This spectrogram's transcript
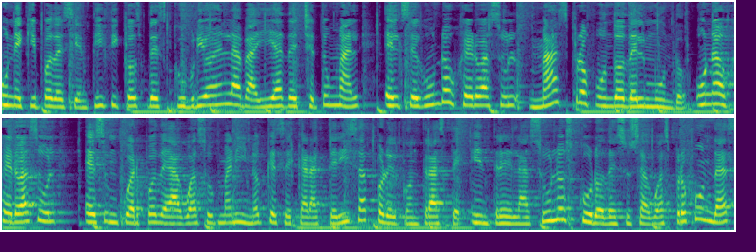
Un equipo de científicos descubrió en la bahía de Chetumal el segundo agujero azul más profundo del mundo, un agujero azul Es un cuerpo de agua submarino que se caracteriza por el contraste entre el azul oscuro de sus aguas profundas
